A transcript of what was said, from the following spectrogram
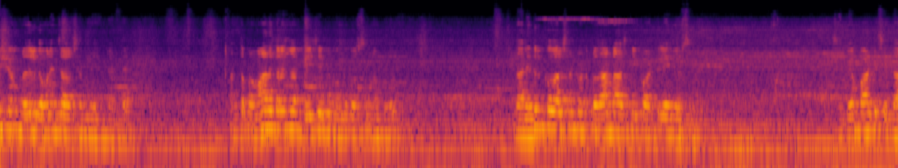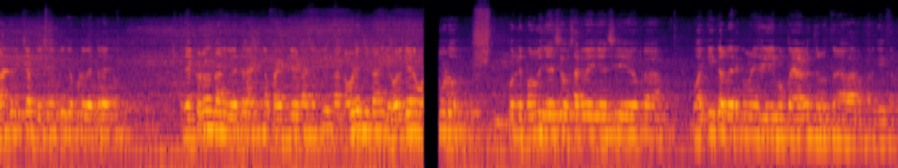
విషయం ప్రజలు గమనించాల్సింది ఏంటంటే అంత ప్రమాదకరంగా బీజేపీ ముందుకు వస్తున్నప్పుడు దాన్ని ఎదుర్కోవాల్సినటువంటి ప్రధాన రాజకీయ పార్టీలు ఏం చేస్తున్నాయి? సిపిఎం పార్టీ సిద్ధాంతరీత్యా బీజేపీకి ఎప్పుడు వ్యతిరేకం? అది ఎక్కడో దానికి వ్యతిరేకంగా ఫైట్ చేయడానికి దాన్ని ఓడించడానికి ఎవరికైనా మూడు కొన్ని పనులు చేసి ఒక సర్వే చేసి ఒక వర్గీకరణ రికమెండ్ ఈ ముప్పై ఏళ్ళ నుంచి జరుగుతున్న వ్యవహారం వర్గీకరణ.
